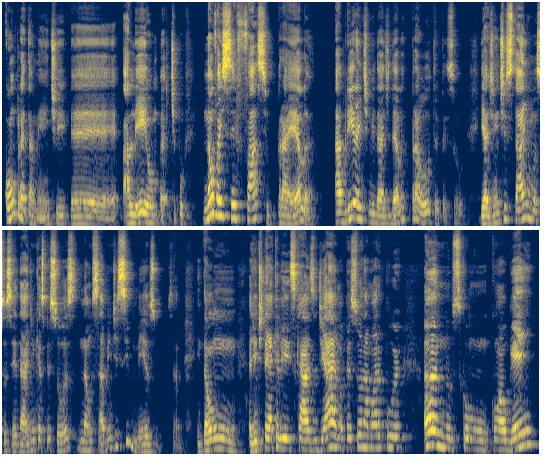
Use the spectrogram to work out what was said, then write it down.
completamente é, alheia, ou, é, tipo, não vai ser fácil para ela abrir a intimidade dela para outra pessoa. E a gente está em uma sociedade em que as pessoas não sabem de si mesmo, sabe? Então, a gente tem aqueles casos de, ah, uma pessoa namora por anos com, com alguém,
